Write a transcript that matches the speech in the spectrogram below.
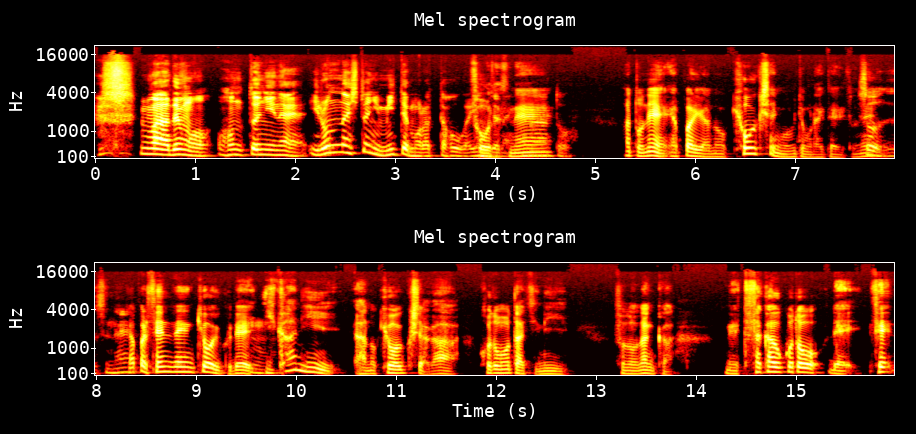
まあでも本当にね、いろんな人に見てもらった方がいいんじゃないかなと。あとねやっぱりあの教育者にも見てもらいたいですよねそうですね。やっぱり戦前教育でうんいかにあの教育者が子どもたちにそのなんか、ね、戦うことでせ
